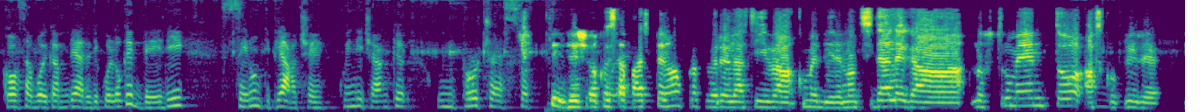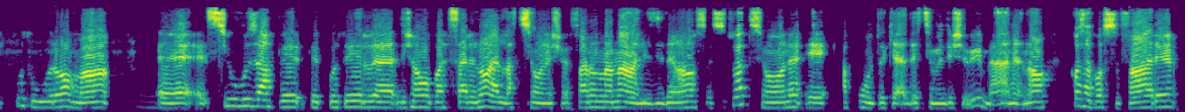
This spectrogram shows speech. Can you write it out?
cosa vuoi cambiare di quello che vedi se non ti piace. Quindi c'è anche un processo Sì, dicevo questa parte no, proprio relativa, come dire, non si delega lo strumento a Mm, scoprire il futuro, ma mm, eh, si usa per, per poter, diciamo, passare noi all'azione, cioè fare un'analisi della nostra situazione e appunto chiedersi, come dicevi bene, no, cosa posso fare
